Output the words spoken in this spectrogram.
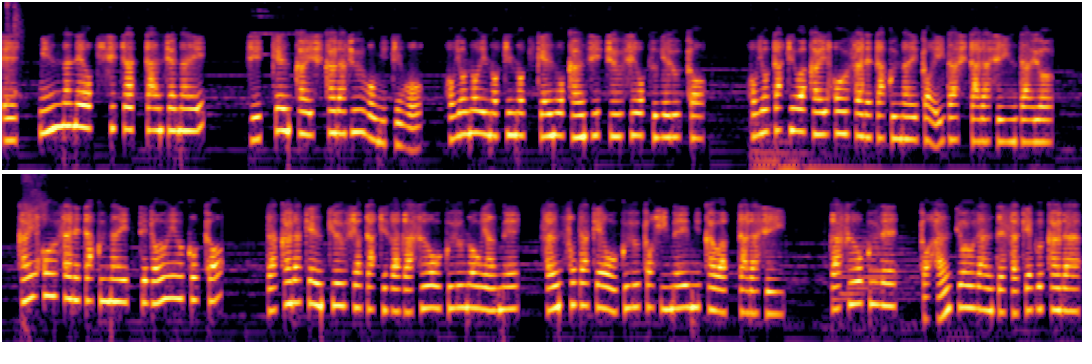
え、みんな寝落ちしちゃったんじゃない？実験開始から15日後、捕虜の命の危険を感じ中止を告げると、捕虜たちは解放されたくないと言い出したらしいんだよ。解放されたくないってどういうこと？だから研究者たちがガスを送るのをやめ、酸素だけを送ると悲鳴に変わったらしい。ガスをくれ、と反響欄で叫ぶから、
